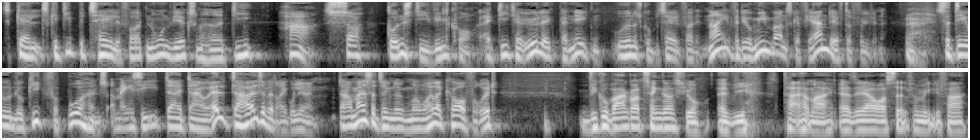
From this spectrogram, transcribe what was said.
skal, skal de betale for, at nogle virksomheder, de har så gunstige vilkår, at de kan ødelægge planeten, uden at skulle betale for det. Nej, for det er jo mine børn, der skal fjerne det efterfølgende. Ja. Så det er jo logik for burhøns, og man kan sige, der, der, er jo alt, der har altid været regulering. Der er jo masser af ting, der man må heller ikke køre over for rødt. Vi kunne bare godt tænke os jo, at vi, dig og mig, altså jeg er jo også selv familiefar,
